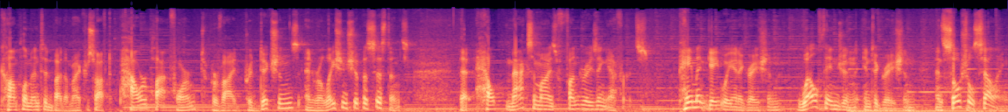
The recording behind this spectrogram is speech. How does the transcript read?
complemented by the Microsoft Power Platform to provide predictions and relationship assistance that help maximize fundraising efforts. Payment gateway integration, WealthEngine integration, and social selling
